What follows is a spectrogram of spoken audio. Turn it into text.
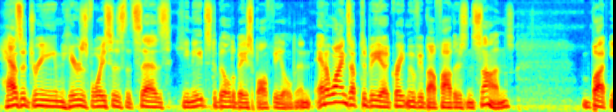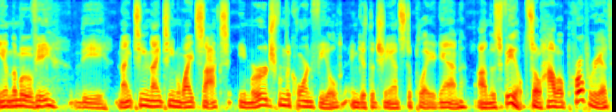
has a dream, hears voices that says he needs to build a baseball field and and it winds up to be a great movie about fathers and sons. But in the movie, the 1919 White Sox emerge from the cornfield and get the chance to play again on this field. So how appropriate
